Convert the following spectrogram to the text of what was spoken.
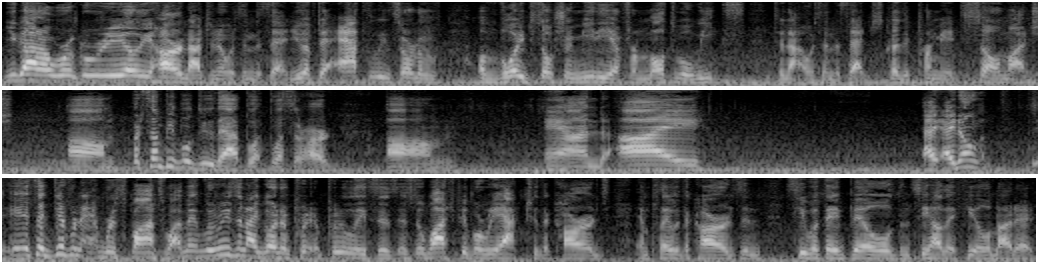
you got to work really hard not to know what's in the set. You have to actively sort of avoid social media for multiple weeks to not know what's in the set, just because it permeates so much. Um, but some people do that, bless their heart. Um, and I, I, I, don't. It's a different response. I mean, the reason I go to pre-releases is to watch people react to the cards and play with the cards and see what they build and see how they feel about it.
